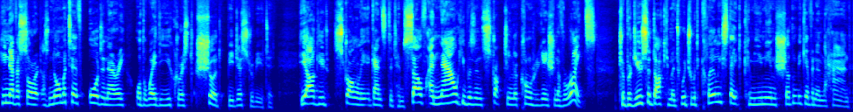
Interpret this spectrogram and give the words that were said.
he never saw it as normative, ordinary, or the way the Eucharist should be distributed. He argued strongly against it himself, and now he was instructing the Congregation of Rites to produce a document which would clearly state communion shouldn't be given in the hand,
